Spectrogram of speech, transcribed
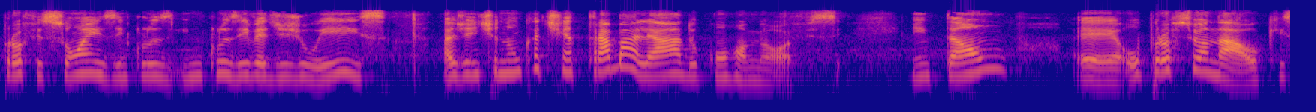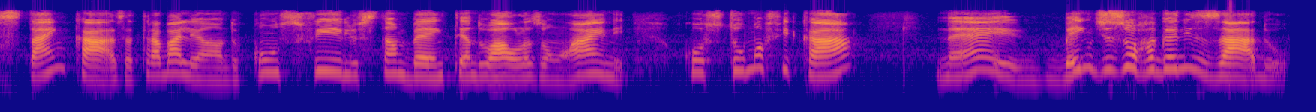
profissões, inclusive a de juiz, a gente nunca tinha trabalhado com home office. Então, é, o profissional que está em casa trabalhando com os filhos também tendo aulas online costuma ficar né, bem desorganizado.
